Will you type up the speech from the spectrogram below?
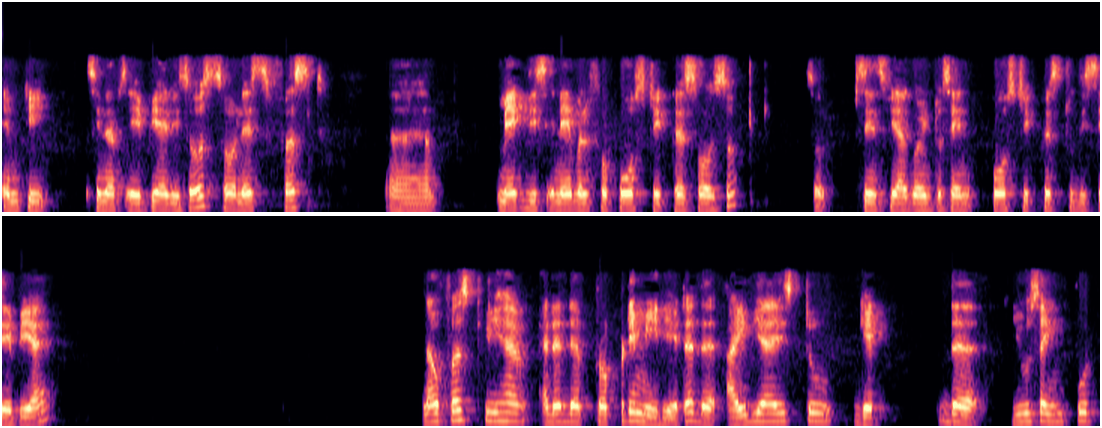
empty Synapse API resource. So let's first uh, make this enable for post requests also so since we are going to send post request to this api now first we have added a property mediator. The idea is to get the user input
